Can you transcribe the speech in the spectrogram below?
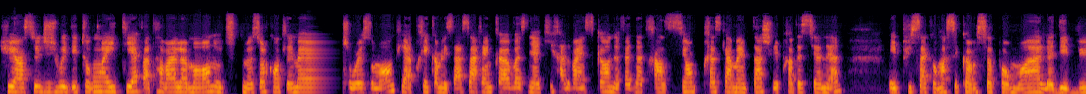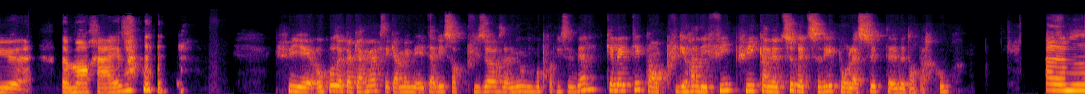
Puis ensuite, j'ai joué des tournois ITF à travers le monde où tu te mesures contre les meilleurs joueurs du monde. Puis après, comme les Sasarenka, Wozniacki, Radwanska, on a fait notre transition presque en même temps chez les professionnels. Et puis, ça a commencé comme ça pour moi, le début euh, de mon rêve. Puis, euh, au cours de ta carrière, c'est quand même étalé sur plusieurs années au niveau professionnel. Quel a été ton plus grand défi? Puis, qu'en as-tu retiré pour la suite de ton parcours? Euh,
